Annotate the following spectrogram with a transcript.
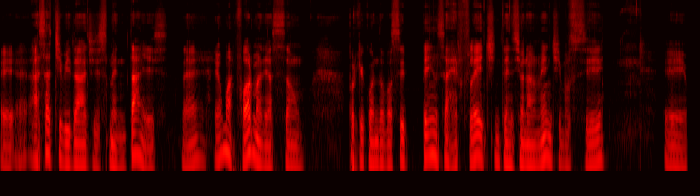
é, as atividades mentais né, é uma forma de ação, porque quando você pensa, reflete intencionalmente, você é,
